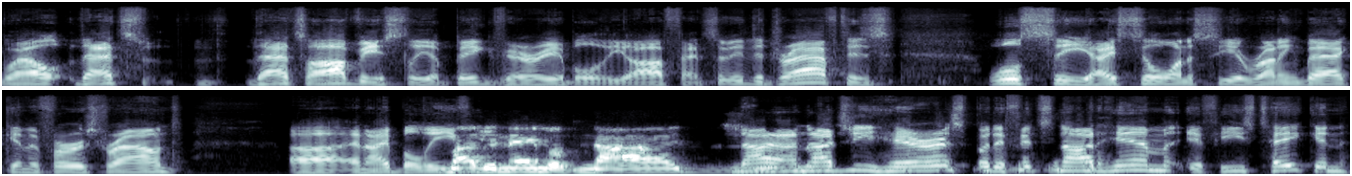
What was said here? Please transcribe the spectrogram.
Well, that's that's obviously a big variable of the offense. I mean, the draft is we'll see. I still want to see a running back in the first round. Uh, and I believe By the name of Naj. not Najee Harris, but if it's not him, if he's taken,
